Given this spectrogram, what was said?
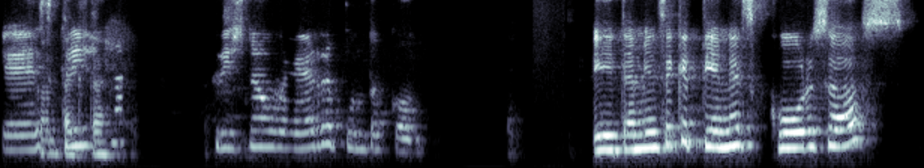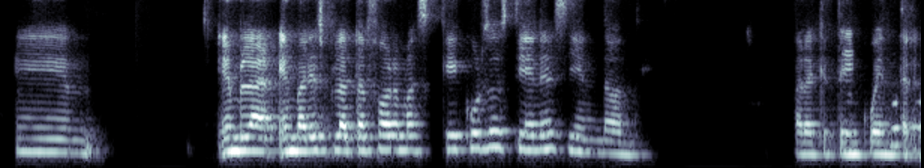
es contactar? Y también sé que tienes cursos em, en, en, varias plataformas. ¿Qué cursos tienes y en dónde? Para que te encuentren.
